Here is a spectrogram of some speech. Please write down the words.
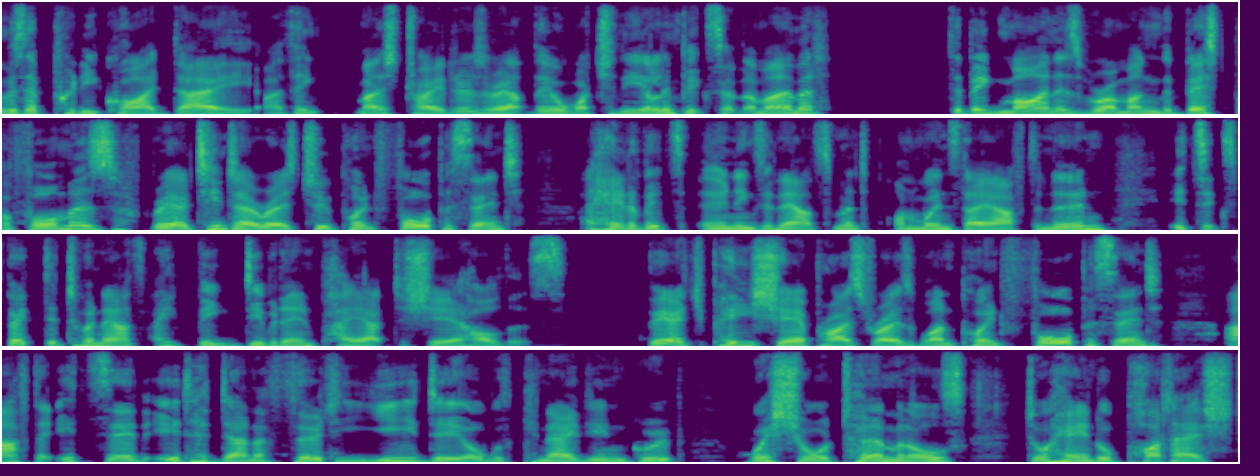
it was a pretty quiet day. I think most traders are out there watching the Olympics at the moment. The big miners were among the best performers. Rio Tinto rose 2.4% ahead of its earnings announcement on Wednesday afternoon. It's expected to announce a big dividend payout to shareholders. BHP's share price rose 1.4% after it said it had done a 30 year deal with Canadian group Westshore Terminals to handle potash,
